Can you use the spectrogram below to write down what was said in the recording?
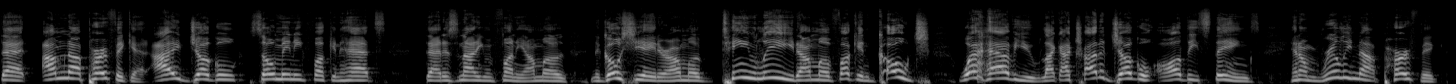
that I'm not perfect at. I juggle so many fucking hats that it's not even funny. I'm a negotiator, I'm a team lead, I'm a fucking coach, what have you. Like I try to juggle all these things and I'm really not perfect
